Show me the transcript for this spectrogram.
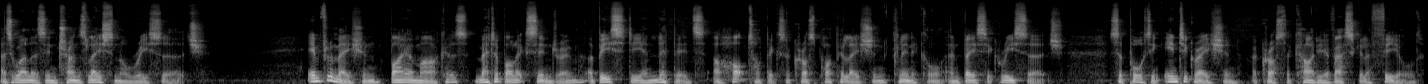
as well as in translational research. Inflammation, biomarkers, metabolic syndrome, obesity, and lipids are hot topics across population, clinical, and basic research, supporting integration across the cardiovascular field.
